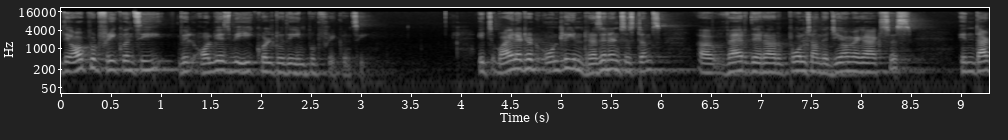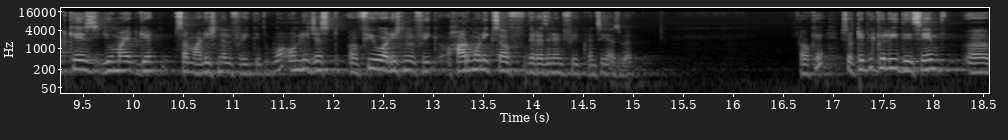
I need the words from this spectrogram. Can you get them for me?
the output frequency will always be equal to the input frequency. It's violated only in resonant systems uh, where there are poles on the j omega axis. In that case, you might get some additional frequency, only just a few additional harmonics of the resonant frequency as well. Okay, so typically the same, uh,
